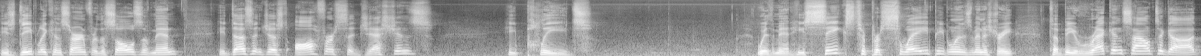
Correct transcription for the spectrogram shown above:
He's deeply concerned for the souls of men. He doesn't just offer suggestions, he pleads with men. He seeks to persuade people in his ministry to be reconciled to God,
